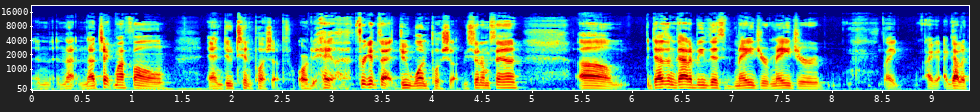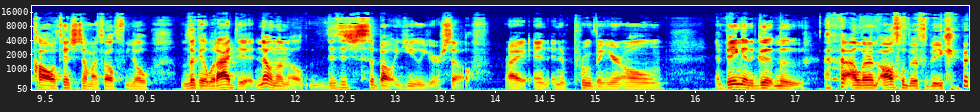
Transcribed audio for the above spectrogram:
and not, not check my phone and do 10 push-ups or hey forget that do one push-up you see what i'm saying um, it doesn't got to be this major major like I, I got to call attention to myself you know look at what i did no no no this is just about you yourself right and, and improving your own and being in a good mood i learned also this week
